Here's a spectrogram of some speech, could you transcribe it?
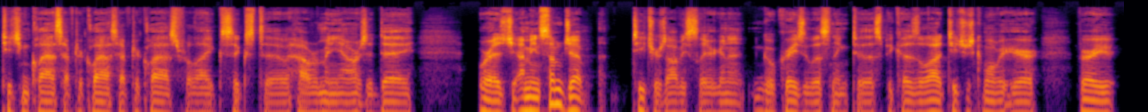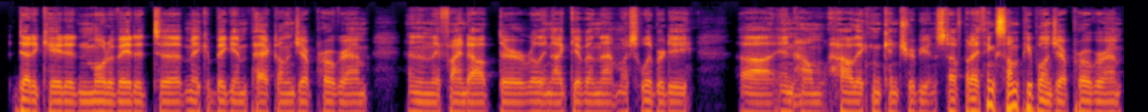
teaching class after class after class for like six to however many hours a day. Whereas, I mean, some JET teachers obviously are going to go crazy listening to this because a lot of teachers come over here very dedicated and motivated to make a big impact on the JET program. And then they find out they're really not given that much liberty uh, and how how they can contribute and stuff. But I think some people in Jet program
